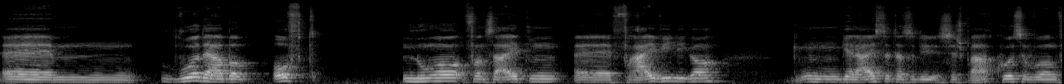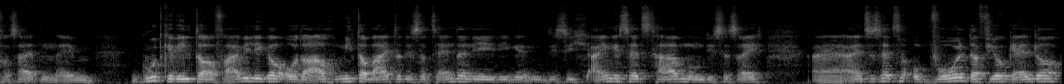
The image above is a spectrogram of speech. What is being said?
ähm, wurde aber oft nur von Seiten äh, Freiwilliger geleistet, also diese Sprachkurse wurden von Seiten eben gut gewillter Freiwilliger oder auch Mitarbeiter dieser Zentren, die, die, die sich eingesetzt haben, um dieses Recht äh, einzusetzen, obwohl dafür Gelder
